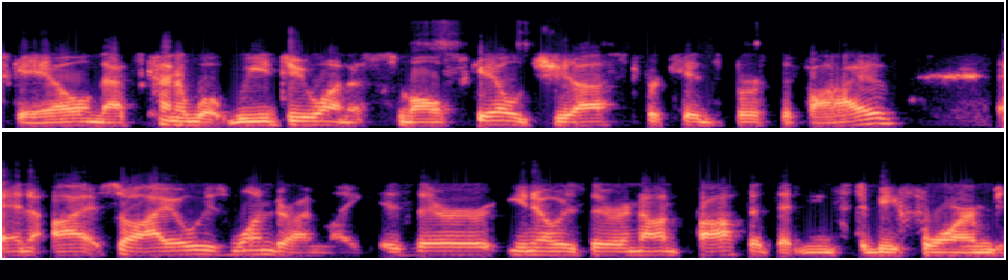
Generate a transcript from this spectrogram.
scale. And that's kind of what we do on a small scale just for kids birth to five. And I, so I always wonder, I'm like, is there, you know, is there a nonprofit that needs to be formed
